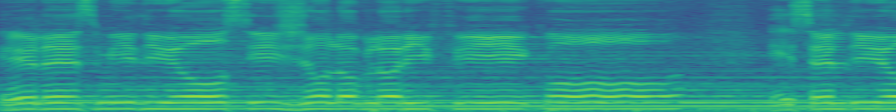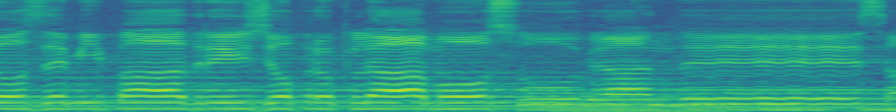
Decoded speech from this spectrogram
Él es mi Dios y yo lo glorifico. Es el Dios de mi Padre y yo proclamo su grandeza.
